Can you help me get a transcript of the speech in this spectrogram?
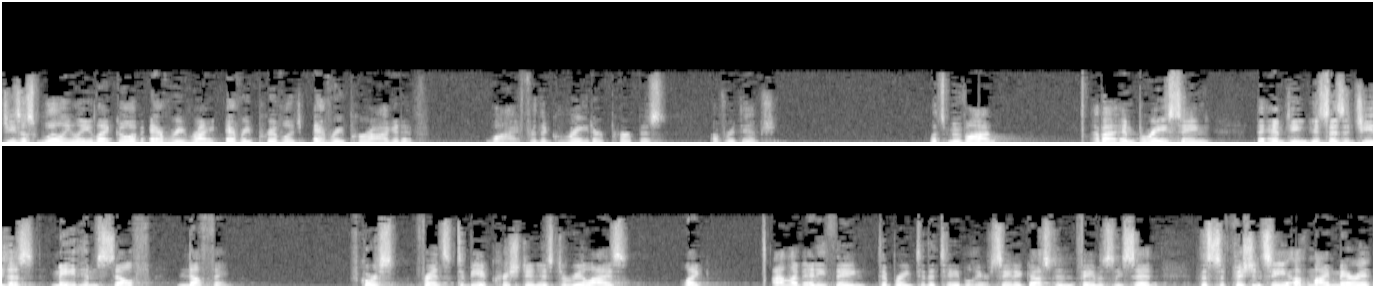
Jesus willingly let go of every right, every privilege, every prerogative. Why? For the greater purpose of redemption. Let's move on. How about embracing the emptying. It says that Jesus made himself nothing. Of course, friends, to be a Christian is to realize, like, I don't have anything to bring to the table here. St. Augustine famously said, The sufficiency of my merit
